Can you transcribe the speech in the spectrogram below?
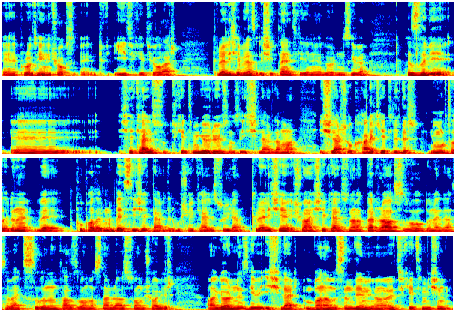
e, proteini çok e, tük- iyi tüketiyorlar. Kraliçe biraz ışıktan etkileniyor gördüğünüz gibi. Hızlı bir e, şekerli su tüketimi görüyorsunuz işçilerde ama işçiler çok hareketlidir. Yumurtalarını ve pupalarını besleyeceklerdir bu şekerli suyla. Kraliçe şu an şekerli sudan hatta rahatsız oldu nedense. Belki sıvının fazla olmasından rahatsız olmuş olabilir. Ama gördüğünüz gibi işçiler bana mısın demiyor ve tüketim için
